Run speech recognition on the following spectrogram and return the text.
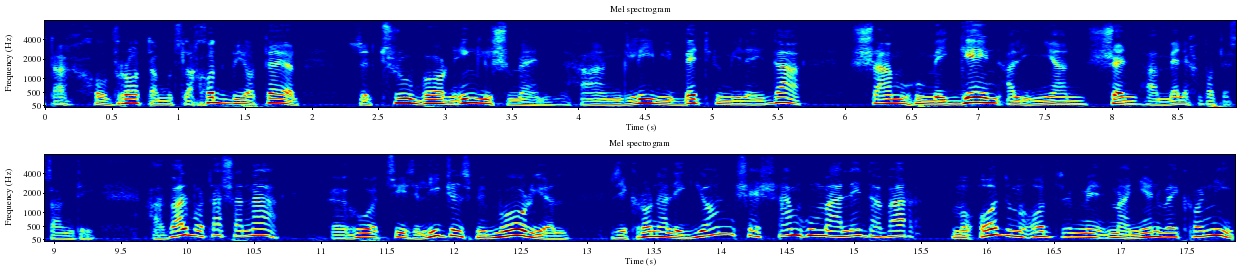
את החוברות המוצלחות ביותר, זה True Born Englishman, האנגלי מבית ומלידה, שם הוא מגן על עניין של המלך הפרוטסטנטי. אבל באותה שנה אה, הוא הוציא, זה ליג'נס ממוריאל, זיכרון הליגיון, ששם הוא מעלה דבר מאוד מאוד מעניין ועקרוני.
